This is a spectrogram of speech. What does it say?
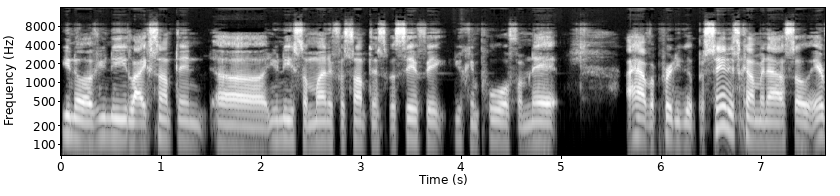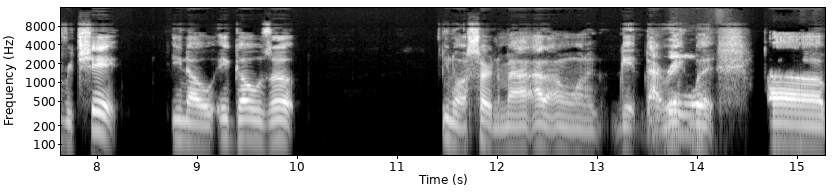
you know, if you need like something, uh, you need some money for something specific, you can pull from that. I have a pretty good percentage coming out. So every check, you know, it goes up, you know, a certain amount. I don't want to get direct, Yeah. but uh,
